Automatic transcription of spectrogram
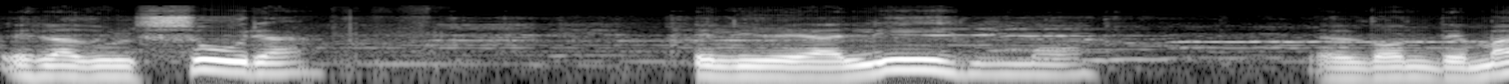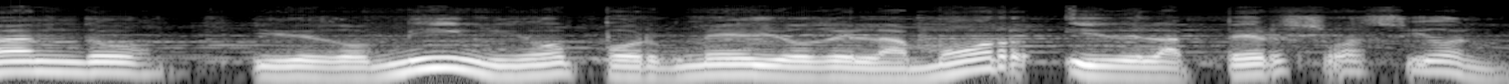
Es la dulzura, el idealismo, el don de mando y de dominio por medio del amor y de la persuasión.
